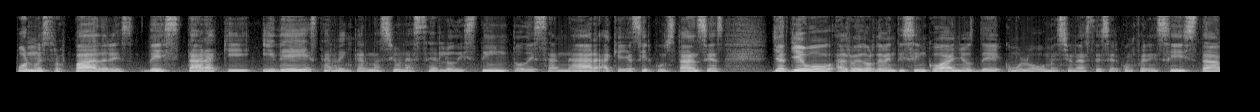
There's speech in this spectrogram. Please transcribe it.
por nuestros padres, de estar aquí y de esta reencarnación hacerlo distinto, de sanar aquellas circunstancias. Ya llevo alrededor de 25 años de, como lo mencionaste, ser conferencista,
